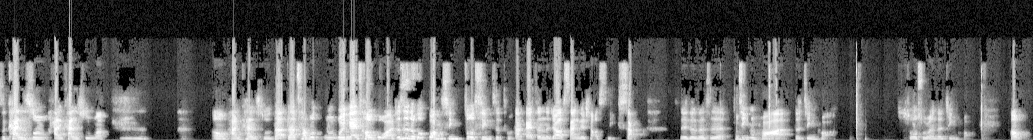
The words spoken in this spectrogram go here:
是看书含看书吗？哦，含看书，大大差不多，我我应该超过啊，就是如果光心做心智图，大概真的就要三个小时以上。所以真的是精华的精华，说书人的精华。好，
